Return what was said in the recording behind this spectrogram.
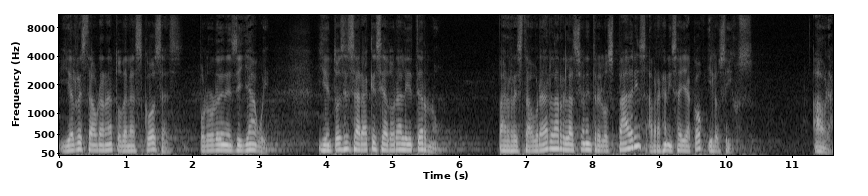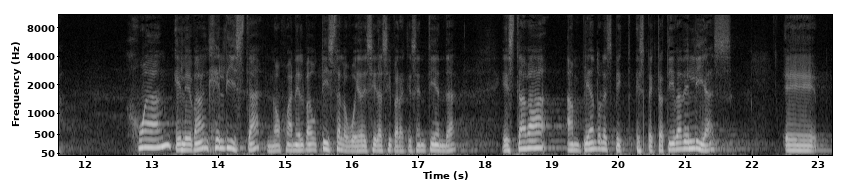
Y él restaurará todas las cosas por órdenes de Yahweh. Y entonces hará que se adora al Eterno para restaurar la relación entre los padres, Abraham, Isaac y Jacob, y los hijos. Ahora, Juan el evangelista, no Juan el Bautista, lo voy a decir así para que se entienda, estaba ampliando la expectativa de Elías eh,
